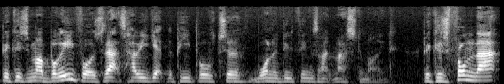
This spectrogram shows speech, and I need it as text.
because my belief was that's how you get the people to want to do things like mastermind. Because from that,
